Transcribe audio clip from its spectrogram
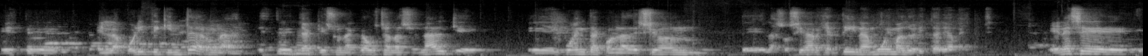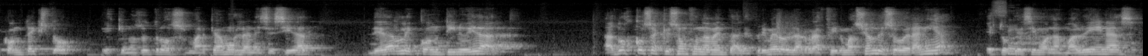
este, en la política interna, este, ya que es una causa nacional que eh, cuenta con la adhesión de la sociedad argentina muy mayoritariamente. En ese contexto es que nosotros marcamos la necesidad de darle continuidad a dos cosas que son fundamentales. Primero, la reafirmación de soberanía, esto que decimos las Malvinas,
